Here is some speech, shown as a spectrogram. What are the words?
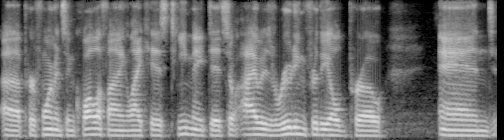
uh, performance in qualifying like his teammate did. So I was rooting for the old pro, and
